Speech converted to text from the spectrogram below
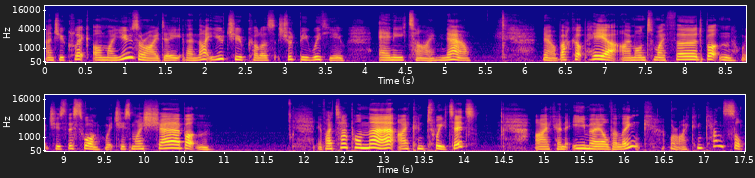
and you click on my user ID, then that YouTube colours should be with you anytime now. Now back up here, I'm onto my third button, which is this one, which is my share button. If I tap on there, I can tweet it. I can email the link or I can cancel.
